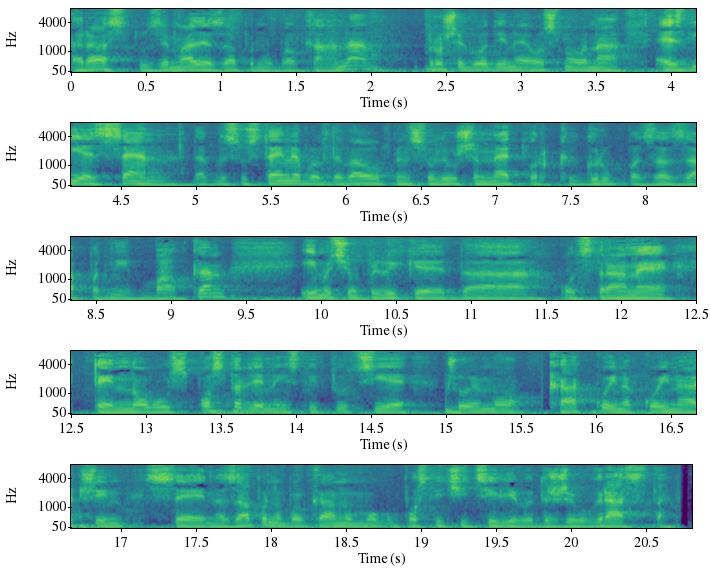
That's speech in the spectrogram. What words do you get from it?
rastu zemalja Zapadnog Balkana, Prošle godine je osnovana SDSN, dakle Sustainable Development Solution Network grupa za Zapadni Balkan. Imaćemo prilike da od strane te novo uspostavljene institucije čujemo kako i na koji način se na Zapadnom Balkanu mogu postići ciljeve održivog rasta.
